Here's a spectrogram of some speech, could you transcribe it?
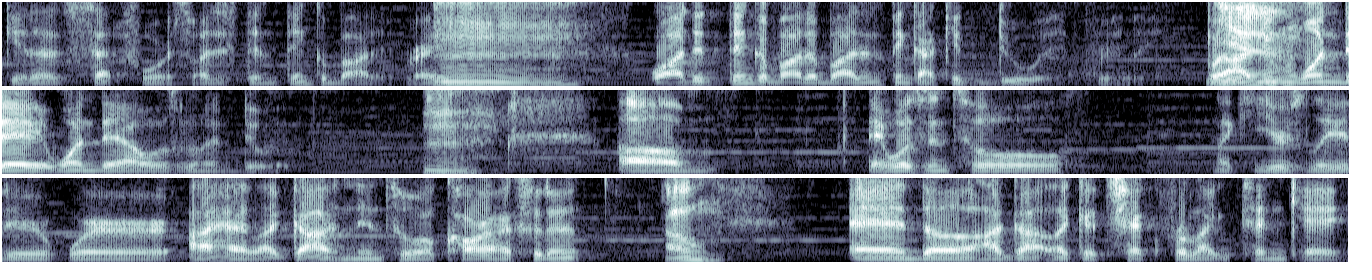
get a set for it, so I just didn't think about it. Right. Mm, Well, I did think about it, but I didn't think I could do it really. But I knew one day, one day I was gonna do it. mm, Um, it wasn't until like years later where I had like gotten into a car accident oh. and uh, I got like a check for like 10k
